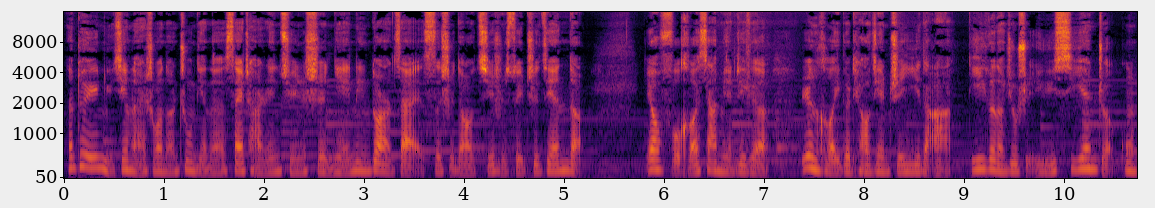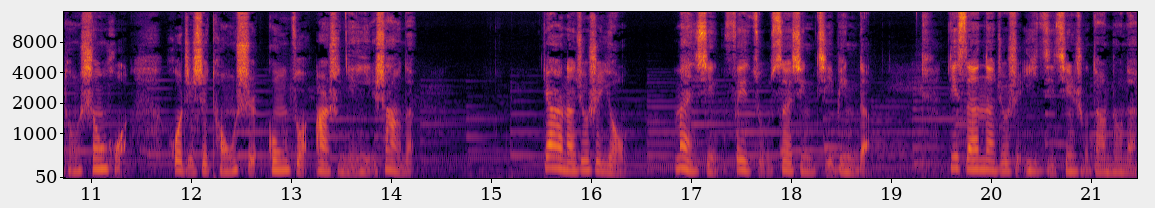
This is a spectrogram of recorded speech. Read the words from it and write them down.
那对于女性来说呢，重点的筛查人群是年龄段在四十到七十岁之间的。要符合下面这个任何一个条件之一的啊，第一个呢就是与吸烟者共同生活，或者是同时工作二十年以上的；第二呢就是有慢性肺阻塞性疾病的；第三呢就是一级亲属当中呢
